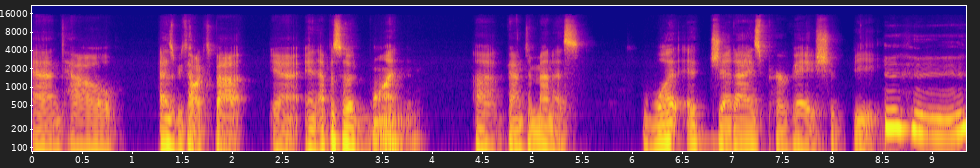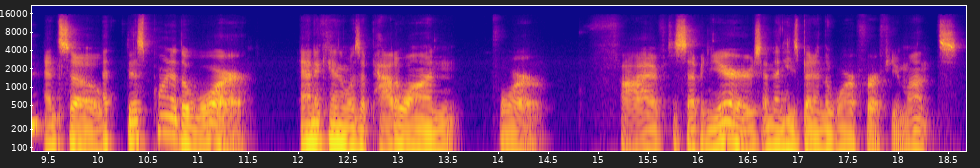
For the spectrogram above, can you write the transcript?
and how, as we talked about yeah, in episode one, uh, Phantom Menace, what a Jedi's purvey should be. Mm-hmm. And so, at this point of the war, Anakin was a Padawan for five to seven years, and then he's been in the war for a few months.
